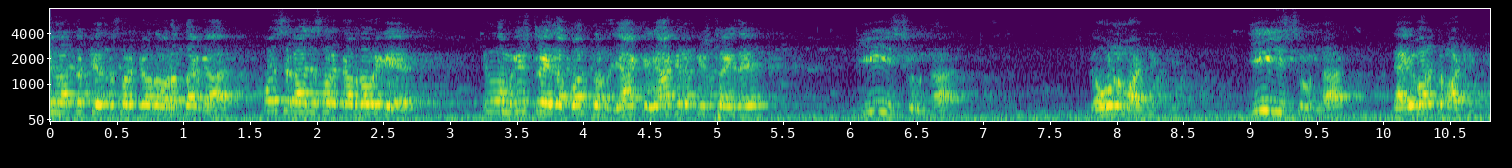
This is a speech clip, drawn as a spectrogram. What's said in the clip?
ಇಲ್ಲ ಅಂತ ಕೇಂದ್ರ ಸರ್ಕಾರದವ್ರು ಅಂದಾಗ ರಾಜ್ಯ ಸರ್ಕಾರದವರಿಗೆ ಇದು ನಮ್ಗೆ ಇಷ್ಟ ಇಲ್ಲಪ್ಪ ಅಂತ ಯಾಕೆ ಯಾಕೆ ನಮ್ಗೆ ಇಷ್ಟ ಇದೆ? ಈ ಇಶ್ಯೂನ ಗೌಣ ಮಾಡ್ಲಿಕ್ಕೆ, ಈ ಇಶ್ಯೂನ ಡೈವರ್ಟ್ ಮಾಡ್ಲಿಕ್ಕೆ.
